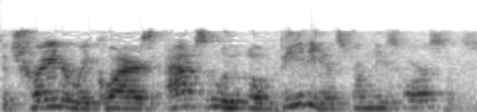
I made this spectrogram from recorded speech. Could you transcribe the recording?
the trainer requires absolute obedience from these horses.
